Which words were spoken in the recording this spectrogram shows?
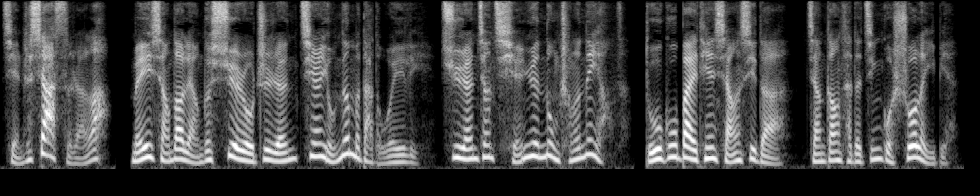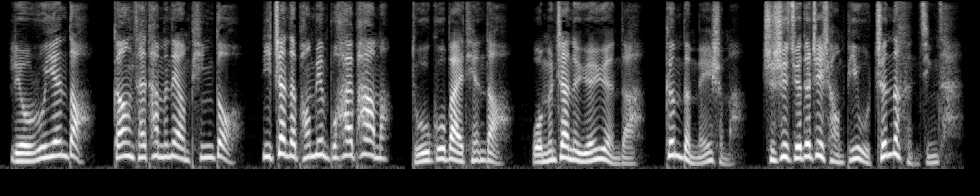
简直吓死人了。没想到两个血肉之人竟然有那么大的威力，居然将前院弄成了那样子。独孤拜天详细的将刚才的经过说了一遍。柳如烟道：“刚才他们那样拼斗，你站在旁边不害怕吗？”独孤拜天道：“我们站得远远的，根本没什么，只是觉得这场比武真的很精彩。”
